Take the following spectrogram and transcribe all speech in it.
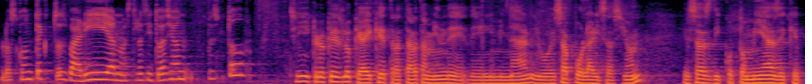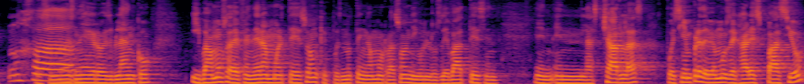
los contextos varían, nuestra situación, pues todo. Sí, creo que es lo que hay que tratar también de, eliminar, digo, esa polarización, esas dicotomías de que pues, si no es negro es blanco y vamos a defender a muerte eso, aunque pues no tengamos razón, digo, en los debates, en, en, en las charlas, pues siempre debemos dejar espacio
